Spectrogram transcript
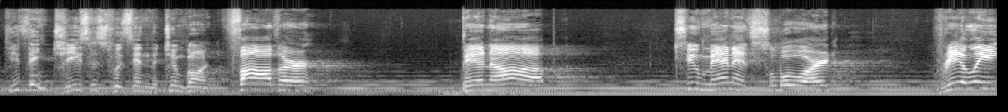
Do you think Jesus was in the tomb going, Father, been up two minutes, Lord? Really?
